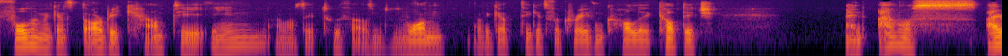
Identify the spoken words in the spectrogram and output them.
Fulham against Derby County in I want to say 2001. We got tickets for Craven Cottage, and I was I,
